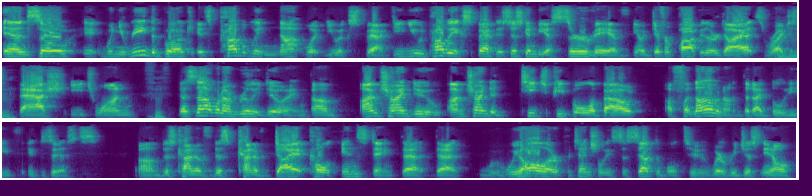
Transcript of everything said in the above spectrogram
and so it, when you read the book, it's probably not what you expect. You, you would probably expect it's just going to be a survey of you know different popular diets where mm-hmm. I just mm-hmm. bash each one. That's not what I'm really doing. Um, I'm trying to I'm trying to teach people about a phenomenon that I believe exists. Um, this kind of this kind of diet cult instinct that that we all are potentially susceptible to, where we just you know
